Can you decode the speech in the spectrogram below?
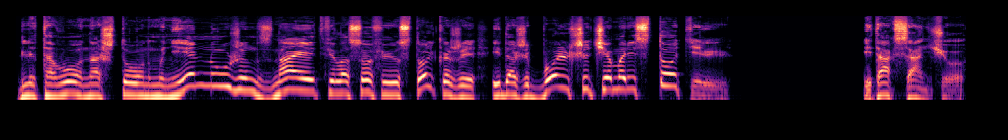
для того, на что он мне нужен, знает философию столько же и даже больше, чем Аристотель. Итак, Санчо,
